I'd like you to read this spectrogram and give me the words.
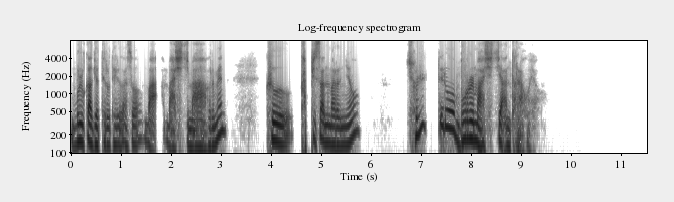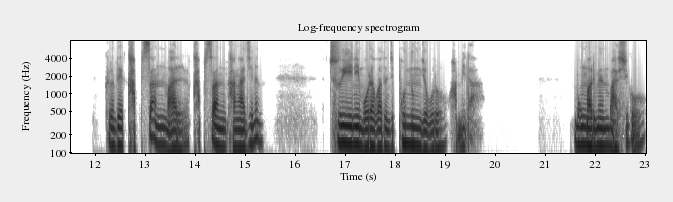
물가 곁으로 데려가서 "마 마시지 마." 그러면 그 값비싼 말은요 절대로 물을 마시지 않더라고요. 그런데 값싼 말, 값싼 강아지는 주인이 뭐라고 하든지 본능적으로 합니다. 목마르면 마시고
